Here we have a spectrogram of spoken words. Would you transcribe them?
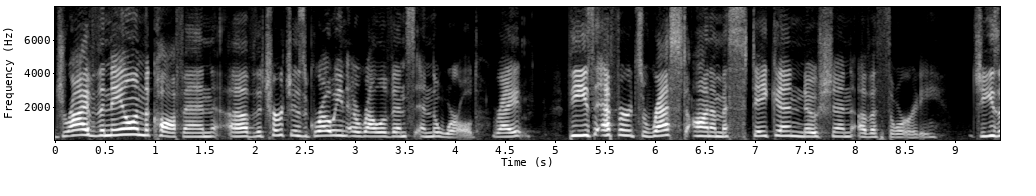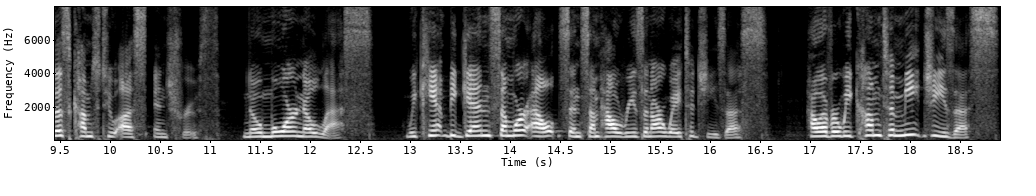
drive the nail in the coffin of the church's growing irrelevance in the world, right? These efforts rest on a mistaken notion of authority. Jesus comes to us in truth, no more, no less. We can't begin somewhere else and somehow reason our way to Jesus. However, we come to meet Jesus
